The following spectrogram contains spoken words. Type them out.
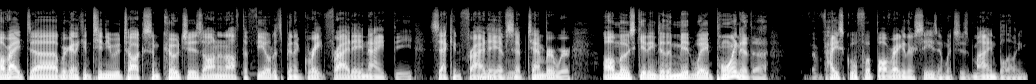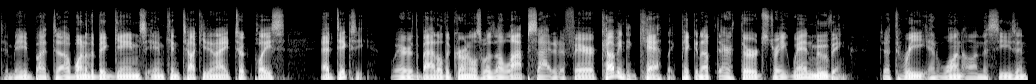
All right, uh, we're going to continue to talk some coaches on and off the field. It's been a great Friday night, the second Friday mm-hmm. of September. We're almost getting to the midway point of the high school football regular season, which is mind blowing to me. But uh, one of the big games in Kentucky tonight took place at Dixie, where the Battle of the Colonels was a lopsided affair. Covington Catholic picking up their third straight win, moving to three and one on the season.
